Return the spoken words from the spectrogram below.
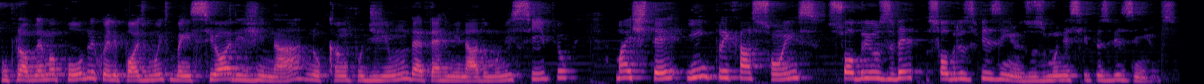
o problema público, ele pode muito bem se originar no campo de um determinado município, mas ter implicações sobre os, sobre os vizinhos, os municípios vizinhos.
